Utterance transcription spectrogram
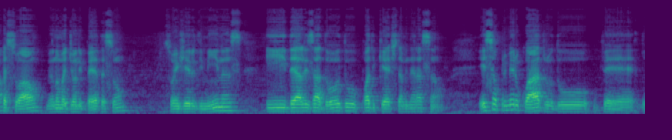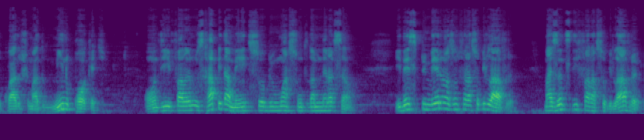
pessoal, meu nome é Johnny Peterson, sou engenheiro de Minas e idealizador do podcast da mineração. Esse é o primeiro quadro do, é, do quadro chamado Mino Pocket, onde falamos rapidamente sobre um assunto da mineração. E nesse primeiro nós vamos falar sobre lavra. Mas antes de falar sobre lavra,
